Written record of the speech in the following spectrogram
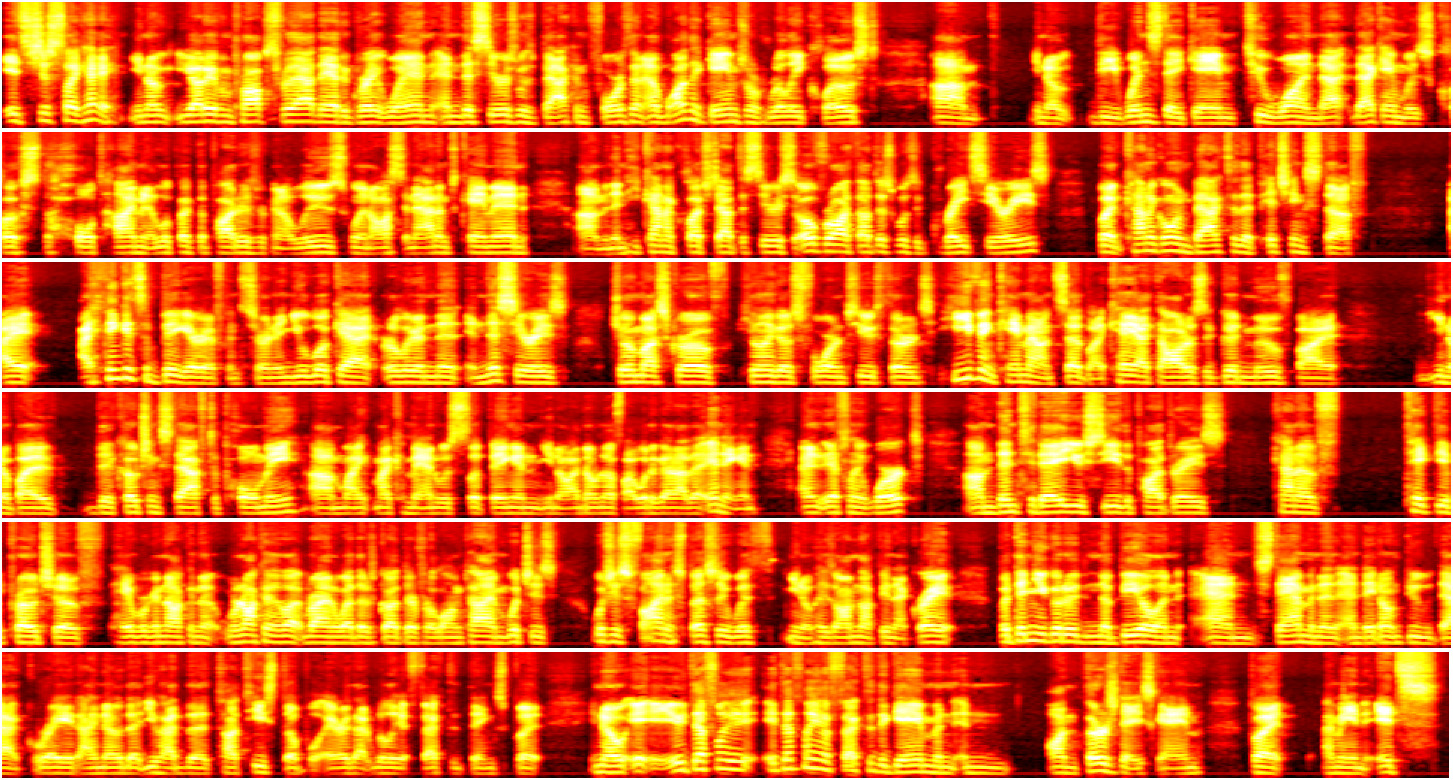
it's just like, hey, you know, you got to give them props for that. They had a great win, and this series was back and forth, and a lot of the games were really close. Um, you know, the Wednesday game, two one, that that game was close the whole time, and it looked like the Padres were going to lose when Austin Adams came in, um, and then he kind of clutched out the series. So overall, I thought this was a great series. But kind of going back to the pitching stuff, I I think it's a big area of concern. And you look at earlier in the in this series, Joe Musgrove, he only goes four and two thirds. He even came out and said, like, hey, I thought it was a good move by, you know, by the coaching staff to pull me. Um, my, my command was slipping, and, you know, I don't know if I would have got out of that inning. And, and it definitely worked. Um, then today you see the Padres kind of take the approach of, hey, we're not gonna we're not gonna let Ryan Weathers go out there for a long time, which is which is fine, especially with you know his arm not being that great. But then you go to Nabil and and Stammen, and, and they don't do that great. I know that you had the Tatis double air that really affected things, but you know it, it definitely it definitely affected the game and, and on Thursday's game. But I mean, it's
